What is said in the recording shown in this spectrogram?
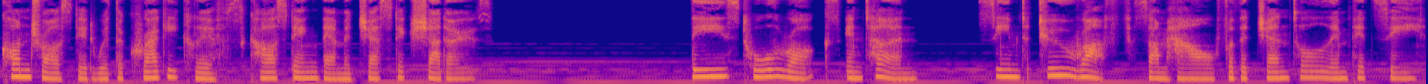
contrasted with the craggy cliffs casting their majestic shadows. These tall rocks, in turn, seemed too rough somehow for the gentle, limpid sea,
